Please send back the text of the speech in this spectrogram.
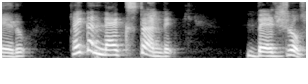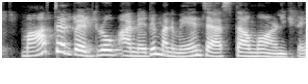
లేదు. ఇక నెక్స్ట్ అండి. బెడ్రూమ్ మాస్టర్ బెడ్రూమ్ అనేది మనం ఏం చేస్తాము అంటే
